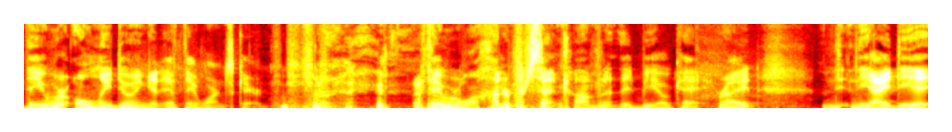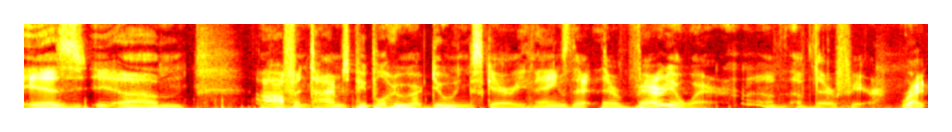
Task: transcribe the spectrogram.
they were only doing it if they weren't scared? if they were 100% confident they'd be okay, right? The, the idea is um, oftentimes people who are doing scary things, they're, they're very aware of, of their fear. Right.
